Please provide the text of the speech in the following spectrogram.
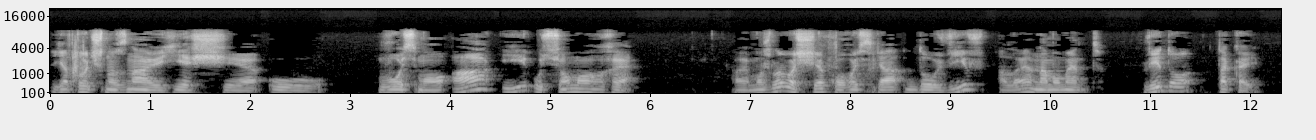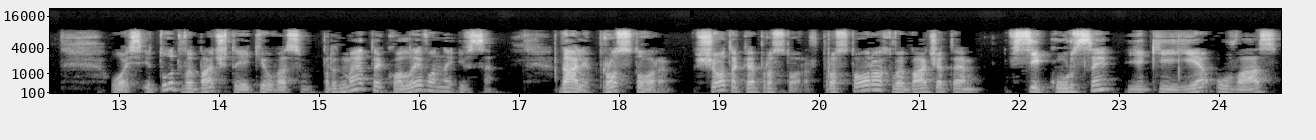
Я точно знаю, є ще у 8А і у 7Г. Можливо, ще когось я довів, але на момент відео такий. Ось, і тут ви бачите, які у вас предмети, коли вони і все. Далі, простори. Що таке простори? В просторах ви бачите всі курси, які є у вас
